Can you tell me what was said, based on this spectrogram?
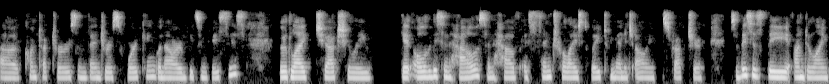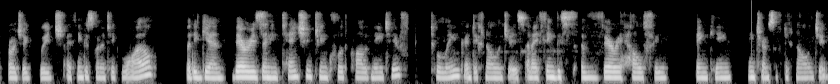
uh, contractors and vendors working on our bits and pieces. We would like to actually get all of this in-house and have a centralized way to manage our infrastructure. So this is the underlying project, which I think is going to take a while. But again, there is an intention to include cloud native tooling and technologies. And I think this is a very healthy thinking in terms of technology.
